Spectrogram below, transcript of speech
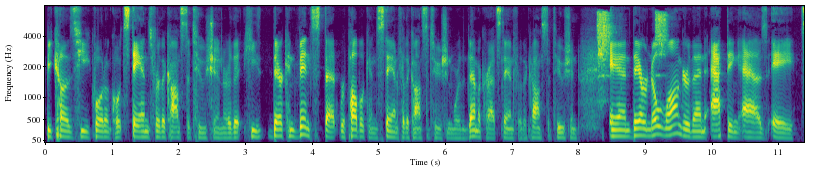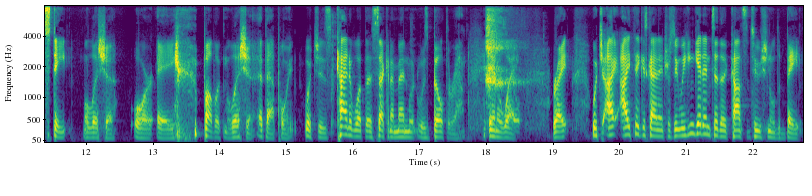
because he quote unquote stands for the Constitution, or that he they're convinced that Republicans stand for the Constitution more than Democrats stand for the Constitution, and they are no longer then acting as a state militia or a public militia at that point, which is kind of what the Second Amendment was built around in a way, right? Which I, I think is kind of interesting. We can get into the constitutional debate,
